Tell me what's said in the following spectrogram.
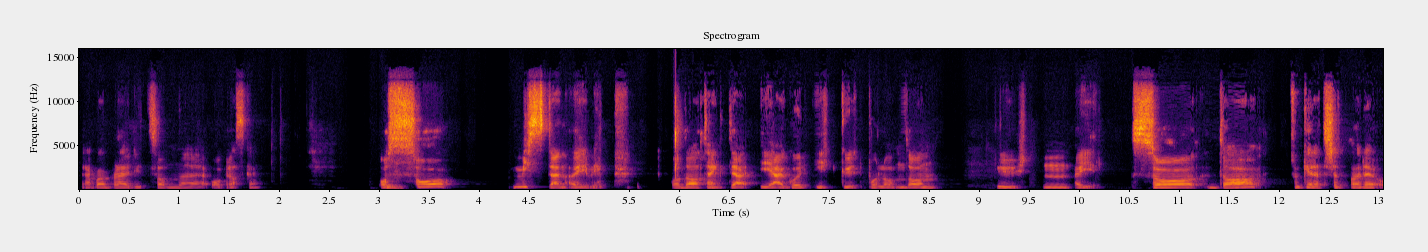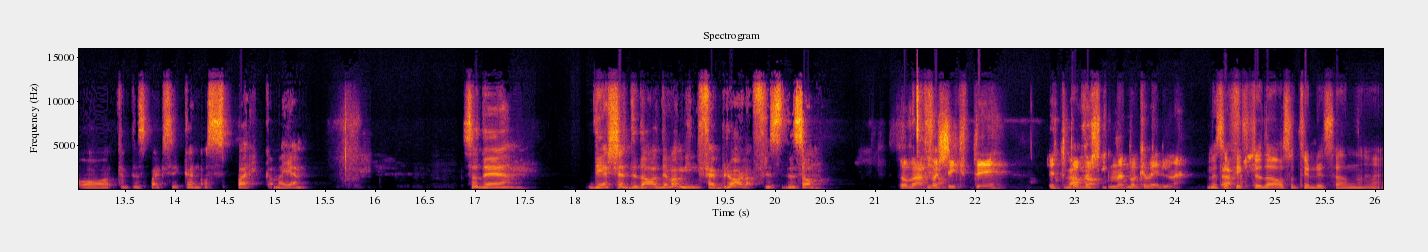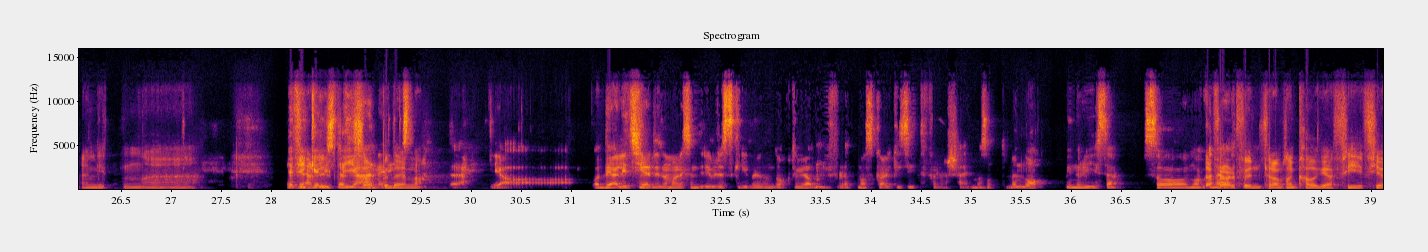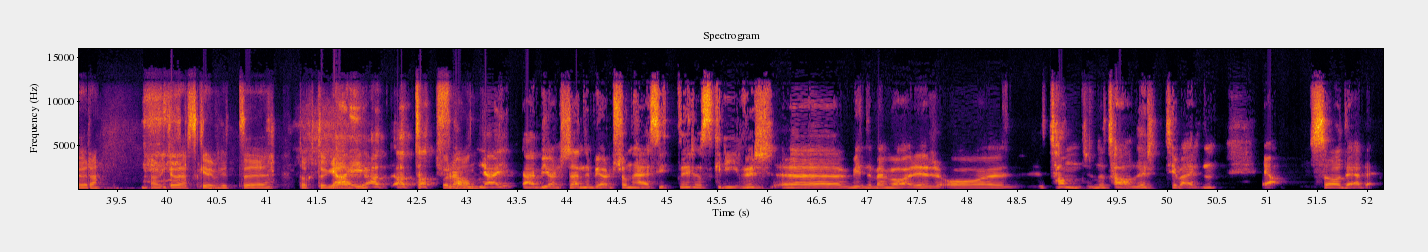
Jeg bare blei litt sånn eh, overraska. Og Mm. så mista jeg en øyevipp. Og da tenkte jeg jeg går ikke ut på London uten øyer. Så da tok jeg rett og slett bare og tok til sparkesykkelen og sparka meg hjem. Så det, det skjedde da. Det var min februar, da, for å si det sånn. Så vær Ja. forsiktig ute på gatene på kveldene. Men så fikk du da også tydeligvis en, en liten uh, Jeg fikk en liten hjernerystelse Ja, og det er litt kjedelig når man liksom driver og skriver gjennom doktorgraden, for at man skal ikke sitte foran skjerm og sånt. Men nå begynner det å gi seg. Så nå kan Derfor har du funnet fram sånn kalligrafifjøre. Har du ikke det? Skrevet uh, jeg har, har tatt fram? Jeg er Bjørnstein Bjørnson her jeg sitter og skriver eh, mine memoarer og tandrende taler til verden. Så det er det.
